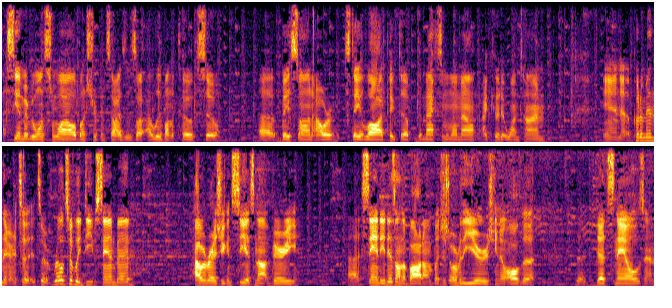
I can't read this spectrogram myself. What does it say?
I see them every once in a while, a bunch of different sizes. I, I live on the coast, so uh, based on our state law, I picked up the maximum amount I could at one time and uh, put them in there. It's a, it's a relatively deep sand bed. However, as you can see, it's not very uh, sandy. It is on the bottom, but just over the years, you know, all the, the dead snails and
